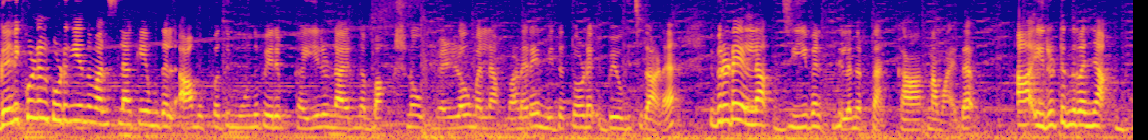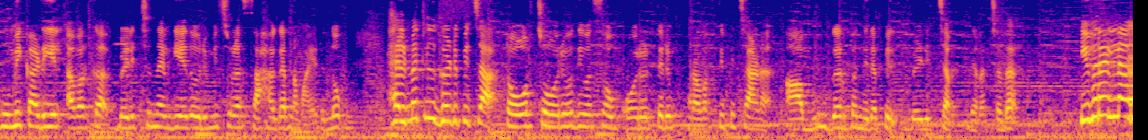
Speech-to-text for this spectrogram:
ഗനിക്കുള്ളിൽ കുടുങ്ങിയെന്ന് മനസ്സിലാക്കിയ മുതൽ ആ മുപ്പത്തിമൂന്ന് പേരും കയ്യിലുണ്ടായിരുന്ന ഭക്ഷണവും വെള്ളവുമെല്ലാം വളരെ മിതത്തോടെ ഉപയോഗിച്ചതാണ് ഇവരുടെ എല്ലാം ജീവൻ നിലനിർത്താൻ കാരണമായത്. ആ ഇരുട്ട് നിറഞ്ഞ ഭൂമിക്കടിയിൽ അവർക്ക് വെളിച്ചം നൽകിയത് ഒരുമിച്ചുള്ള സഹകരണമായിരുന്നു. ഹെൽമെറ്റിൽ ഘടിപ്പിച്ച ടോർച്ച് ഓരോ ദിവസവും ഓരോരുത്തരും പ്രവർത്തിപ്പിച്ചാണ് ആ ഭൂഗർഭ നിരപ്പിൽ വെളിച്ചം നിറച്ചത്. ഇവരെല്ലാം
